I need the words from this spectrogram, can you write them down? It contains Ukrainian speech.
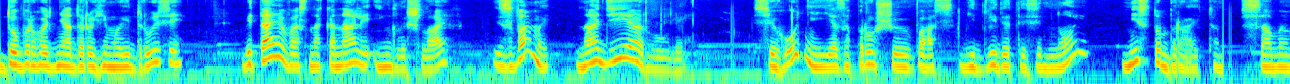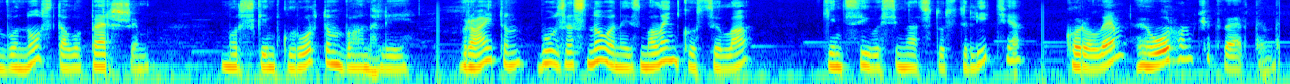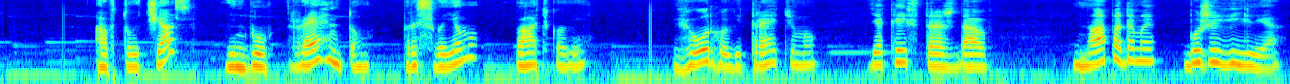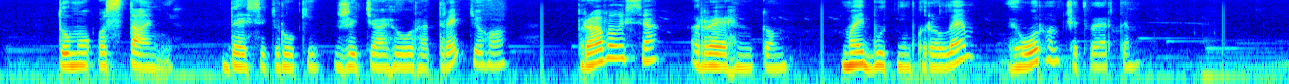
Доброго дня, дорогі мої друзі! Вітаю вас на каналі English Life і з вами Надія Рулі. Сьогодні я запрошую вас відвідати зі мною місто Брайтон. Саме воно стало першим морським курортом в Англії. Брайтон був заснований з маленького села в кінці XVIII століття королем Георгом IV. А в той час він був регентом при своєму батькові Георгові III, який страждав нападами божевілля. Тому останні 10 років життя Георга III правилися регентом, майбутнім королем Георгом IV.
